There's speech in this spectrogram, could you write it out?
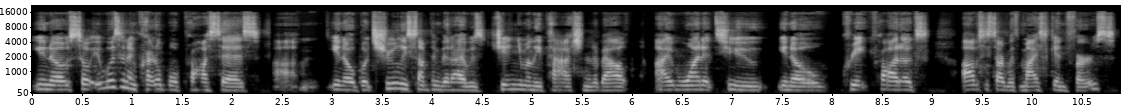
you know, so it was an incredible process, um, you know, but truly something that I was genuinely passionate about. I wanted to, you know, create products, obviously start with my skin first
